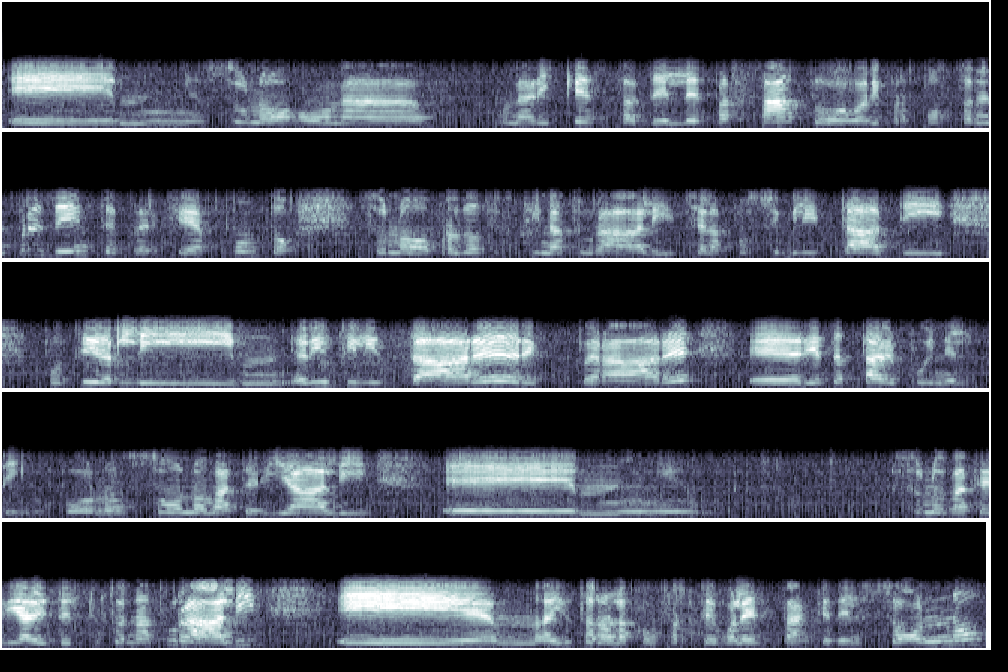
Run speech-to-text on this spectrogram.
eh, sono una una richiesta del passato riproposta nel presente perché appunto sono prodotti naturali, c'è la possibilità di poterli riutilizzare, recuperare e riadattare poi nel tempo, non sono materiali ehm, sono materiali del tutto naturali e um, aiutano la confortevolezza anche del sonno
